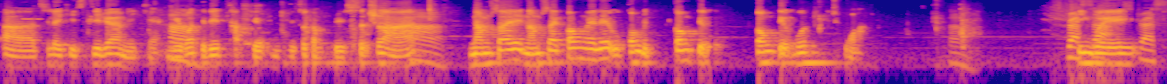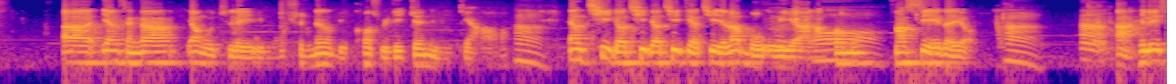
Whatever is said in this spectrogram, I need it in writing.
啊，即個 hysteria 物件，因为我哋啲讀到做到 research 啦。南西南西講嘅咧有講到講到講到本話。啊。因為 stress，呃，yang sangka yang 有一個 emotional because religion 嘅物件哦，啊，yang 氣掉去掉去掉去掉那無位啊，然後發泄的哟，啊啊啊，迄個是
